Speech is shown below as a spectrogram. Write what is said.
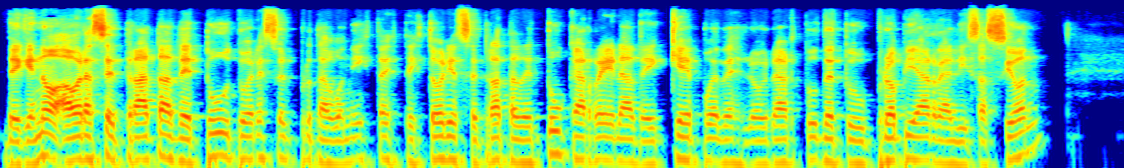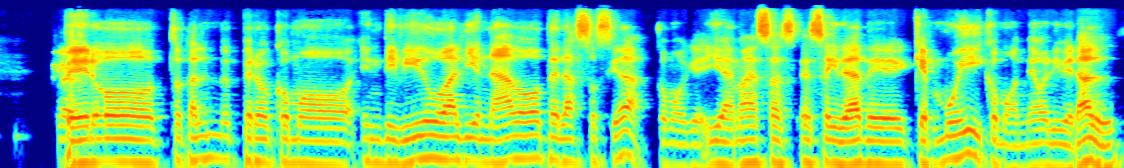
de que no, ahora se trata de tú, tú eres el protagonista de esta historia, se trata de tu carrera, de qué puedes lograr tú, de tu propia realización, pero total, pero como individuo alienado de la sociedad, como que, y además esa, esa idea de que es muy como neoliberal,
